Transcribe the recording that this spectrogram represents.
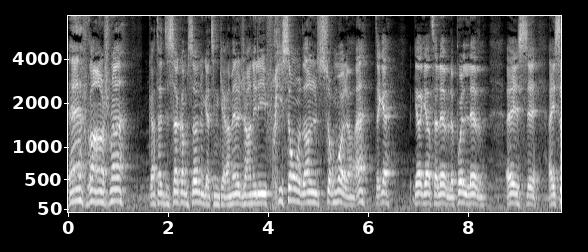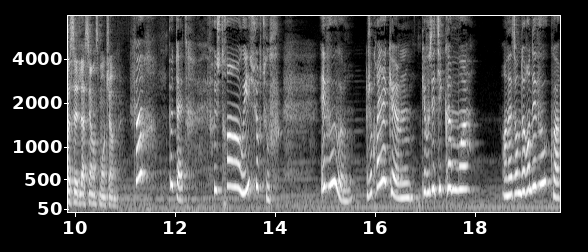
Hein, franchement? Quand t'as dit ça comme ça, Nougatine Caramel, j'en ai des frissons dans le surmoi, là, hein? T'es gars? Regarde, regarde, ça lève, le poil lève. Hey, c'est... Hey, ça, c'est de la science, mon chum. Fort? Peut-être. Frustrant, oui, surtout. Et vous? Je croyais que, que vous étiez comme moi. En attente de rendez-vous, quoi.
